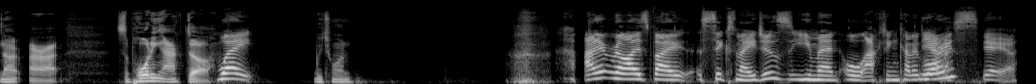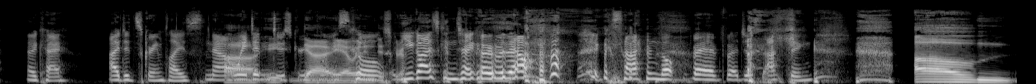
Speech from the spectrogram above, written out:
No. No. All right. Supporting actor. Wait, Which one? I didn't realize by six majors you meant all acting categories. yeah, yeah. Okay, I did screenplays. No, we Uh, didn't do screenplays. yeah, we Cool. didn't do screen- You guys can take over now because I'm not prepared for just acting. Um.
